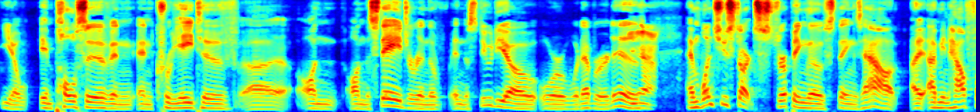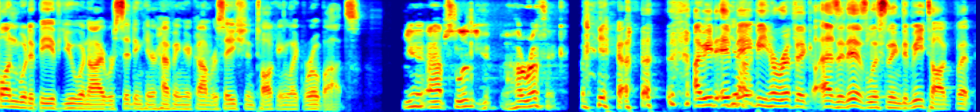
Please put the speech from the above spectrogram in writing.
you know impulsive and and creative uh, on on the stage or in the in the studio or whatever it is. Yeah. And once you start stripping those things out, I, I mean, how fun would it be if you and I were sitting here having a conversation, talking like robots? Yeah, absolutely horrific. yeah, I mean, it may be horrific as it is listening to me talk, but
